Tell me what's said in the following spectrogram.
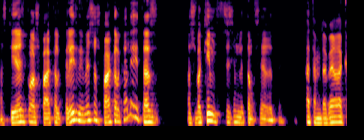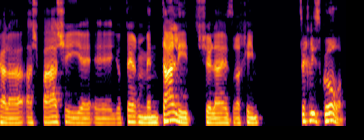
אז תהיה פה השפעה כלכלית, ואם יש השפעה כלכלית, אז השווקים צריכים לתמחר את זה. אתה מדבר רק על ההשפעה שהיא אה, אה, יותר מנטלית של האזרחים. צריך לזכור,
